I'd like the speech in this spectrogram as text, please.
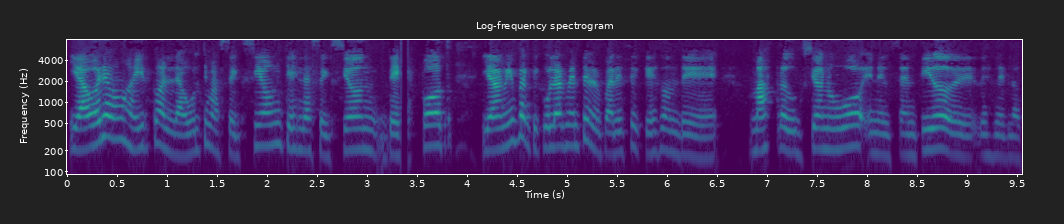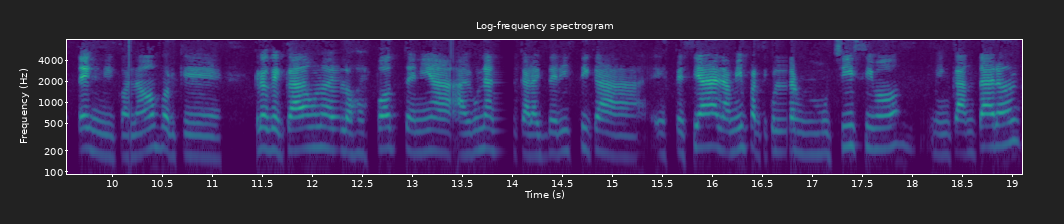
Y ahora vamos a ir con la última sección, que es la sección de spot. Y a mí particularmente me parece que es donde más producción hubo en el sentido de desde lo técnico, ¿no? Porque Creo que cada uno de los spots tenía alguna característica especial, a mí particular muchísimo, me encantaron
